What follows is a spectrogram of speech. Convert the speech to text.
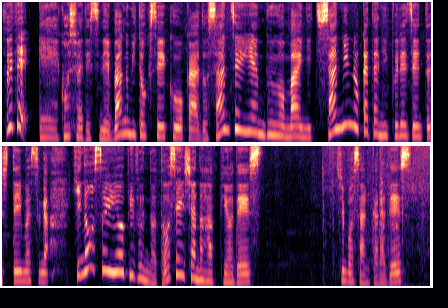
それで、えー、今週はですね、番組特製クオカード3000円分を毎日3人の方にプレゼントしていますが、昨日水曜日分の当選者の発表です。辛坊さんからです。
